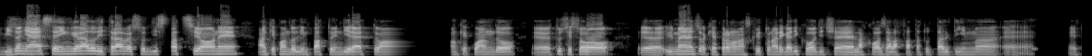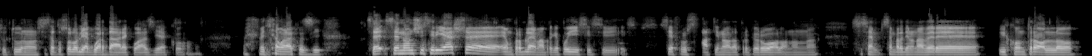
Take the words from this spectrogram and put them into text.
bisogna essere in grado di trarre soddisfazione anche quando l'impatto è indiretto, anche quando eh, tu sei solo eh, il manager che però non ha scritto una riga di codice, la cosa l'ha fatta tutta il team eh, e tu, tu, non sei stato solo lì a guardare quasi, ecco, mettiamola così. Se, se, non ci si riesce è un problema perché poi si, si, si è frustrati no, dal proprio ruolo, non, si sem- sembra di non avere il controllo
